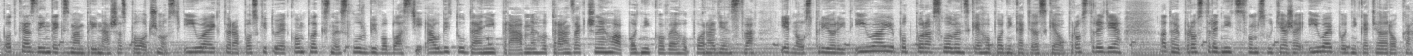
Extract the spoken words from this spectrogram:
Podcast Index vám prináša spoločnosť EY, ktorá poskytuje komplexné služby v oblasti auditu, daní, právneho, transakčného a podnikového poradenstva. Jednou z priorít EY je podpora slovenského podnikateľského prostredia a to je prostredníctvom súťaže EY Podnikateľ roka.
